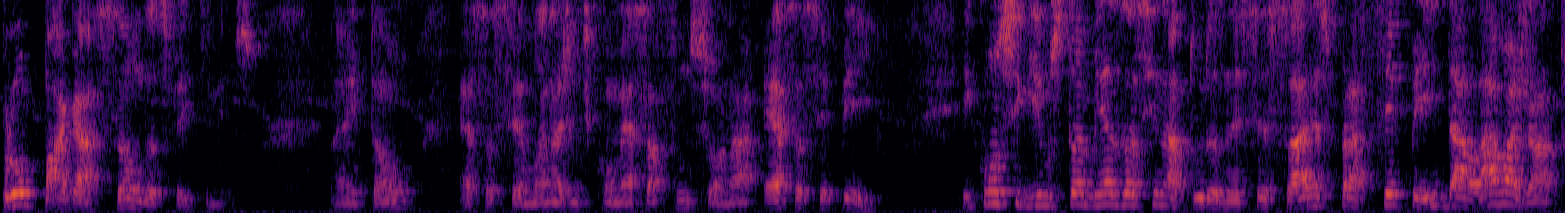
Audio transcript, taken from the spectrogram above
propagação das fake news. né? Então, essa semana a gente começa a funcionar essa CPI. E conseguimos também as assinaturas necessárias para a CPI da Lava Jato,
